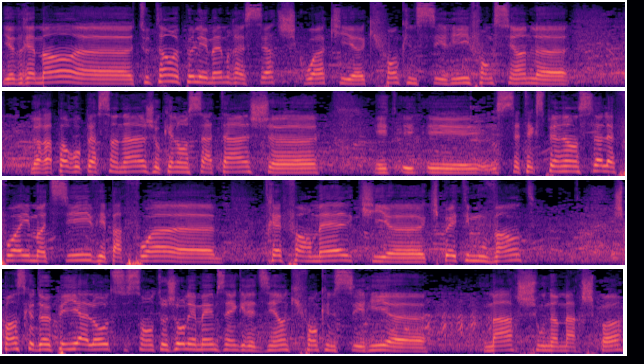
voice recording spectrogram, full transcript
il y a vraiment euh, tout le temps un peu les mêmes recettes, je crois, qui, euh, qui font qu'une série fonctionne. Le, le rapport au personnage auquel on s'attache euh, et, et- et cette expérience-là à la fois émotive et parfois euh, très formelle qui, euh, qui peut être émouvante. Je pense que d'un pays à l'autre, ce sont toujours les mêmes ingrédients qui font qu'une série euh, marche ou ne marche pas.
